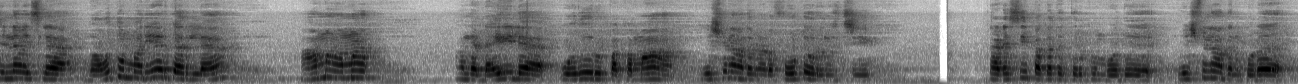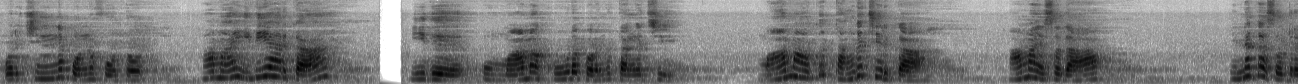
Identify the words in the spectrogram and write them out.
சின்ன வயசில் கௌதம் மாதிரியே இருக்காருல்ல. ஆமாம் ஆமாம் அந்த டைரியில் ஒரு ஒரு பக்கமாக விஸ்வநாதனோட ஃபோட்டோ இருந்துச்சு. கடைசி பக்கத்தை திருப்பும்போது விஸ்வநாதன் கூட ஒரு சின்ன பொண்ணு ஃபோட்டோ ஆமாம் இது யாருக்கா? இது உன் மாமா கூட பிறந்த தங்கச்சி. மாமாவுக்கு தங்கச்சி இருக்கா? ஆமாம் யசோதா. என்னக்கா சொல்கிற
